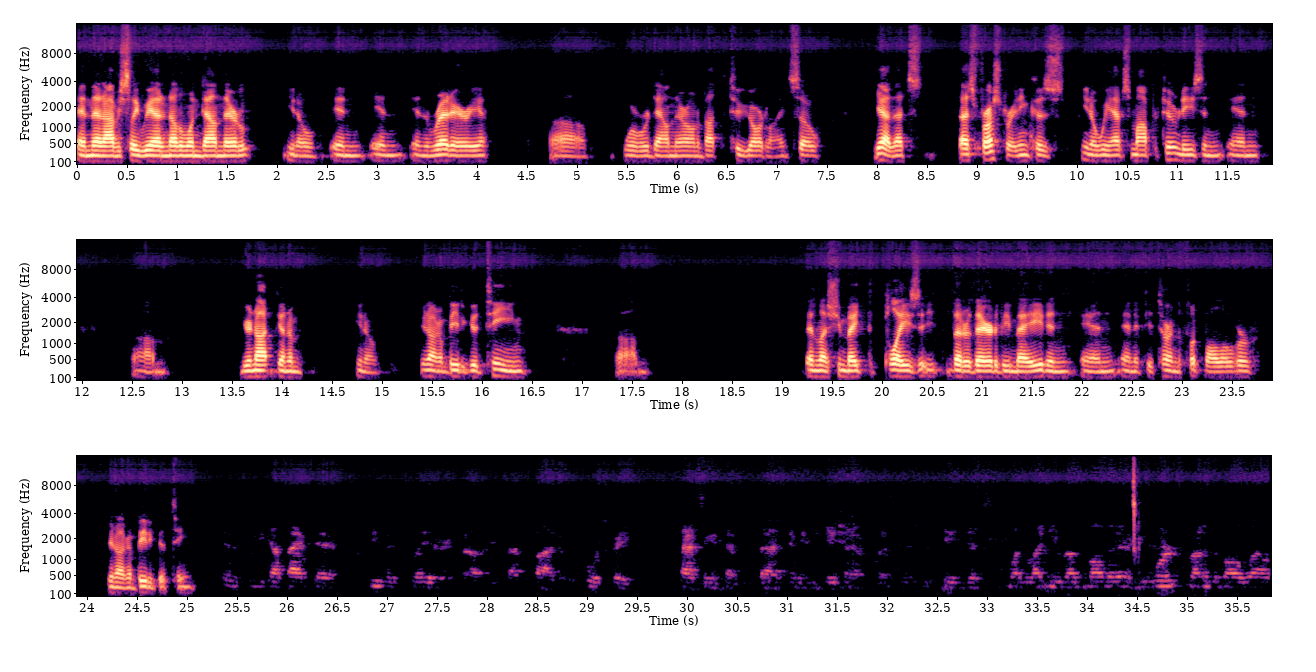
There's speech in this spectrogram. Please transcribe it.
and then obviously we had another one down there, you know, in in in the red area uh, where we're down there on about the two yard line. So, yeah, that's that's frustrating because you know we have some opportunities, and and um, you're not to, you know you're not to beat a good team um, unless you make the plays that, that are there to be made. And, and, and if you turn the football over, you're not going to beat a good team. Dennis, when you got back there a few minutes later, uh, inside the five, it was four straight passing attempts. Was that an indication of that this team just wasn't letting you run the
